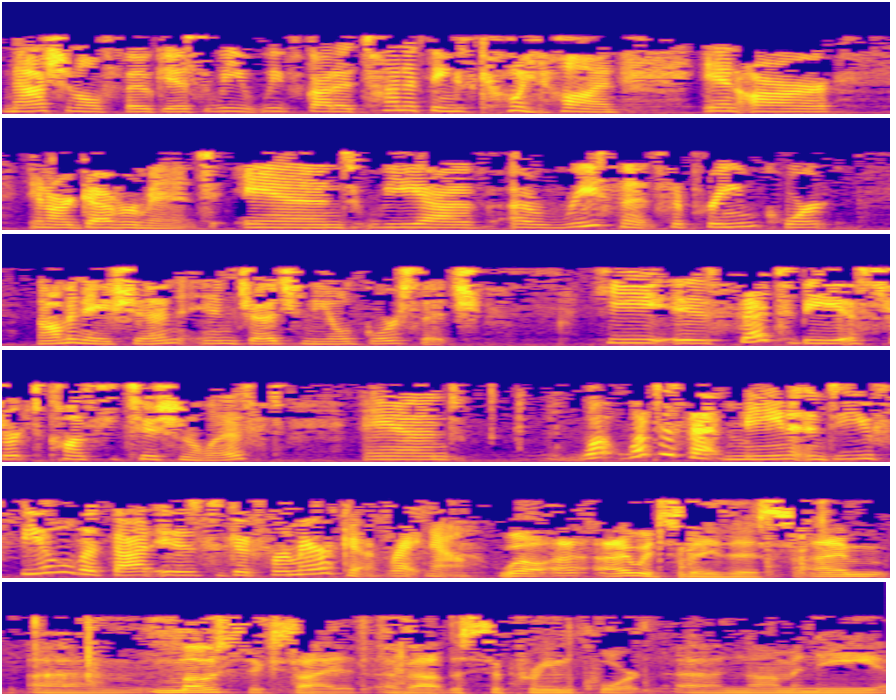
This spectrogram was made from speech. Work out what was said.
national focus. We we've got a ton of things going on in our in our government, and we have a recent Supreme Court nomination in Judge Neil Gorsuch. He is said to be a strict constitutionalist, and what what does that mean? And do you feel that that is good for America right now? Well, I, I would say this. I'm um, most excited about the Supreme Court uh, nominee.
